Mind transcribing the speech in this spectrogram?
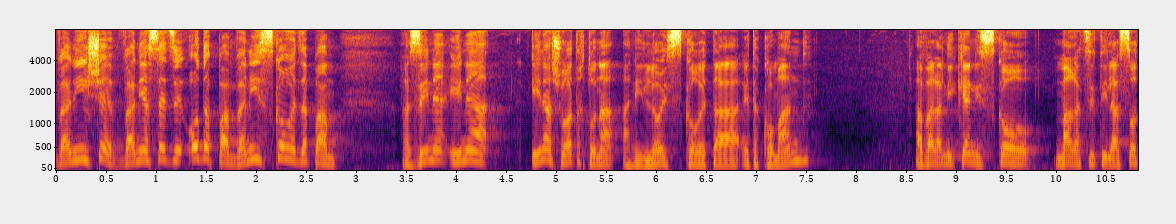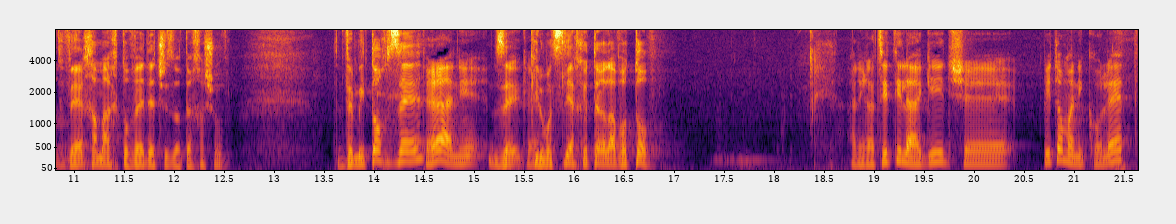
ואני אשב, ואני אעשה את זה עוד הפעם, ואני אזכור את זה הפעם. אז הנה, הנה, הנה השורה התחתונה, אני לא אזכור את, ה, את ה command, אבל אני כן אזכור מה רציתי לעשות ואיך המערכת עובדת, שזה יותר חשוב. ומתוך זה, תראה, אני... זה כן. כאילו מצליח יותר לעבוד טוב. אני רציתי להגיד שפתאום אני קולט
